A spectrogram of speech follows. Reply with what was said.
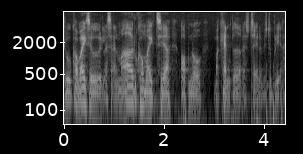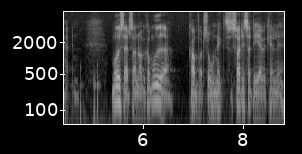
Du kommer ikke til at udvikle dig særlig meget, og du kommer ikke til at opnå markant bedre resultater, hvis du bliver herinde. Modsat så, når vi kommer ud af komfortzonen, ikke, så, så er det så det, jeg vil kalde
